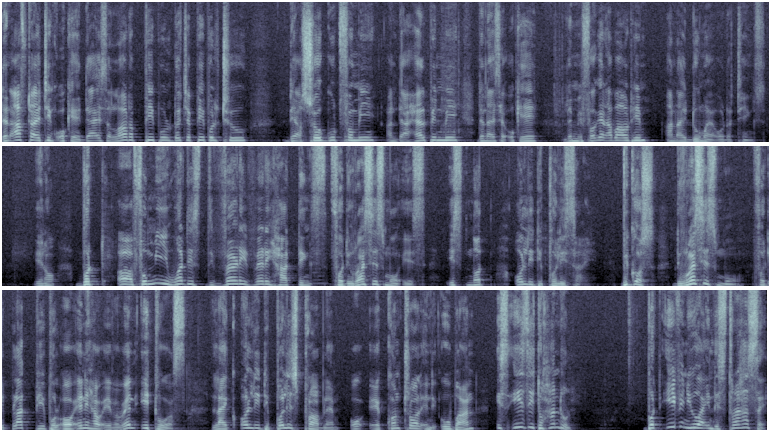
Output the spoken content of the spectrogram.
Then after I think, okay, there is a lot of people, Deutsche people too, they are so good for me and they're helping me. Then I say, okay, let me forget about him and I do my other things, you know. But uh, for me, what is the very, very hard things for the racism is, it's not only the police Because the racism for the black people or anyhow ever, when it was like only the police problem or a control in the urban, it's easy to handle. But even you are in the Strasse, eh?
